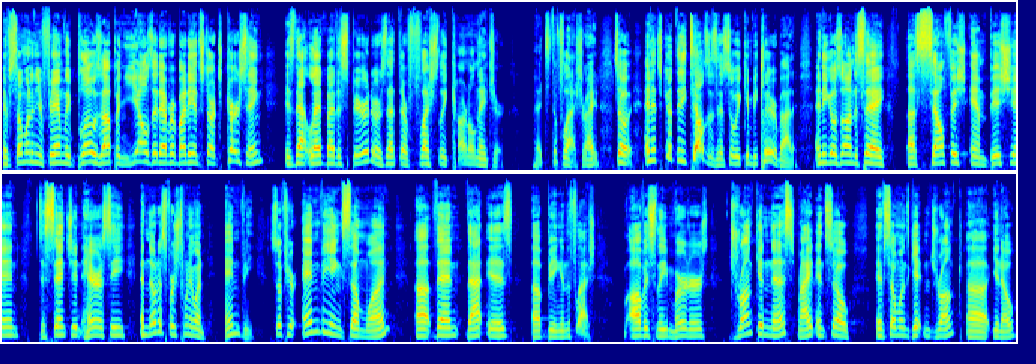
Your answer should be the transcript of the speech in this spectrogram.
if someone in your family blows up and yells at everybody and starts cursing, is that led by the Spirit or is that their fleshly carnal nature? It's the flesh, right? So, and it's good that he tells us this so we can be clear about it. And he goes on to say, uh, selfish ambition, dissension, heresy. And notice verse 21 envy. So if you're envying someone, uh, then that is uh, being in the flesh. Obviously, murders, drunkenness, right? And so if someone's getting drunk, uh, you know,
